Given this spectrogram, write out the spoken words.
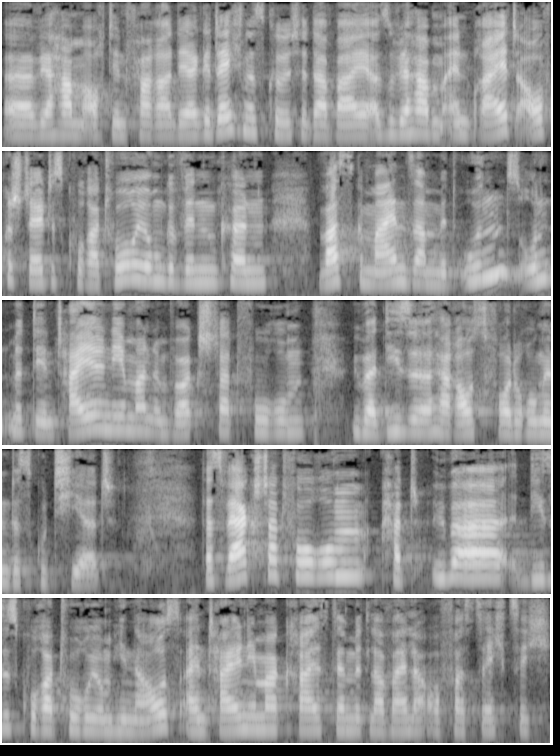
Äh, wir haben auch den Pfarrer der Gedächtniskirche dabei. Also wir haben ein breit aufgestelltes Kuratorium gewinnen können, was gemeinsam mit uns und mit den Teilnehmern im Workstattforum über diese Herausforderungen diskutiert. Das Werkstattforum hat über dieses Kuratorium hinaus einen Teilnehmerkreis, der mittlerweile auf fast 60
